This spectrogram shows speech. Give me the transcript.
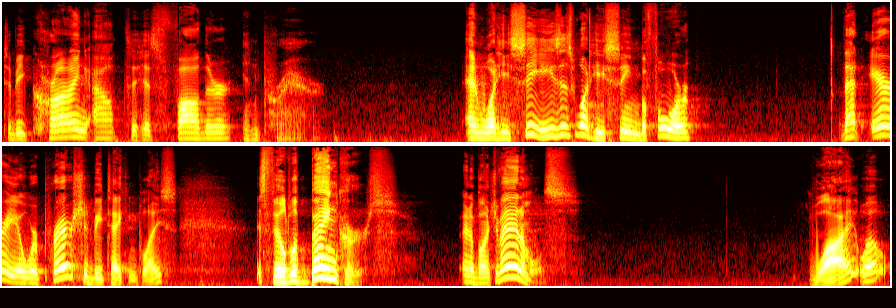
to be crying out to his Father in prayer. And what he sees is what he's seen before. That area where prayer should be taking place is filled with bankers and a bunch of animals. Why? Well,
